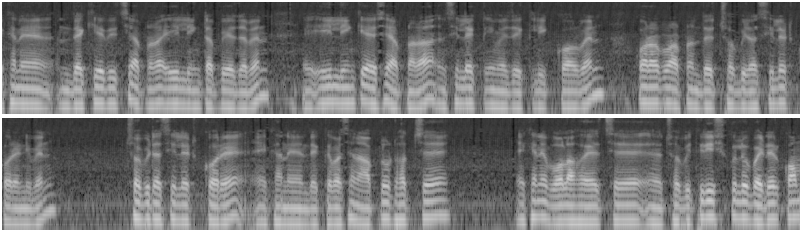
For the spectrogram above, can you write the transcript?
এখানে দেখিয়ে দিচ্ছি, আপনারা এই লিঙ্কটা পেয়ে যাবেন। এই লিঙ্কে এসে আপনারা সিলেক্ট ইমেজে ক্লিক করবেন। করার পর আপনাদের ছবিটা সিলেক্ট করে নেবেন। ছবিটা সিলেক্ট করে এখানে দেখতে পাচ্ছেন আপলোড হচ্ছে। এখানে বলা হয়েছে ছবি তিরিশ কিলোবাইটের কম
